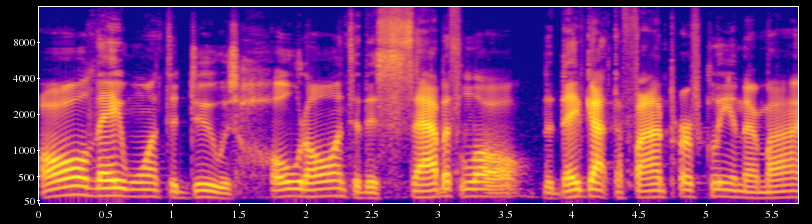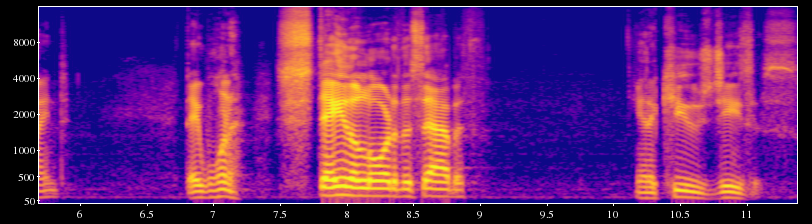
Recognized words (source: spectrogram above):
all they want to do is hold on to this Sabbath law that they've got defined perfectly in their mind. They want to stay the Lord of the Sabbath and accuse Jesus.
